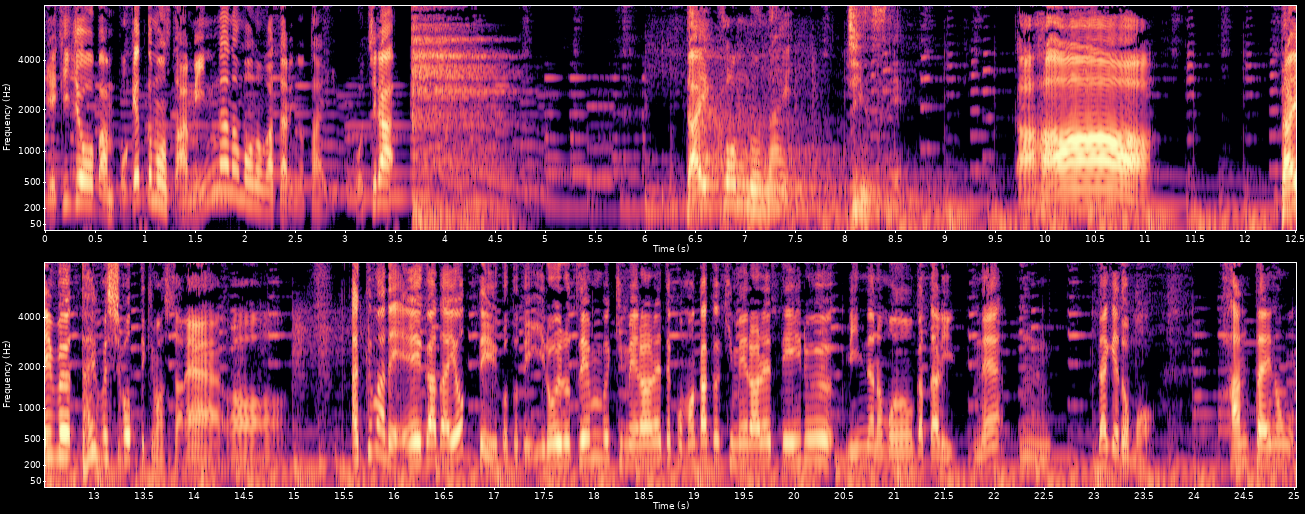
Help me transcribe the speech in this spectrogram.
劇場版ポケットモンスターみんなの物語の大義。こちら。大根のない人生。あはー。だいぶ、だいぶ絞ってきましたね。ああくまで映画だよっていうことで、いろいろ全部決められて、細かく決められている、みんなの物語。ね。うん。だけども、反対の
